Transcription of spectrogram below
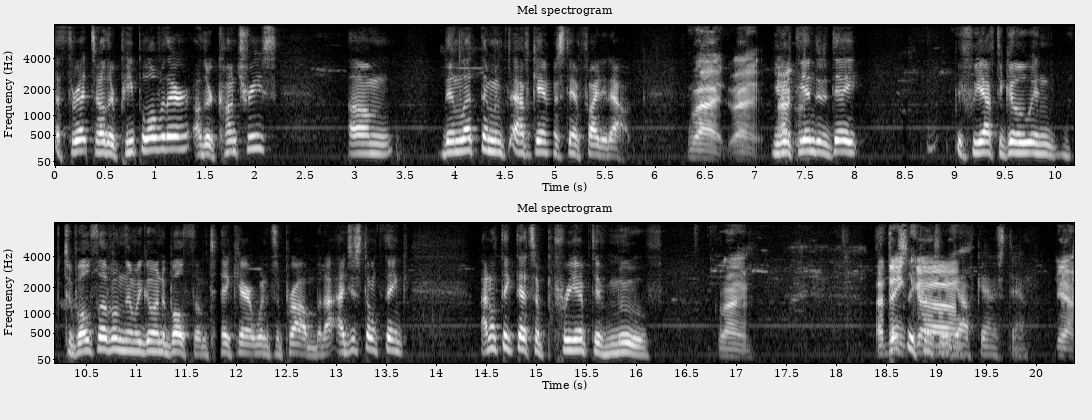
a threat to other people over there, other countries, um, then let them in Afghanistan fight it out. right, right. You know, at the end of the day, if we have to go into both of them, then we go into both of them to take care of when it's a problem. But I, I just don't think, I don't think that's a preemptive move, Right. I especially think, country like uh, Afghanistan. yeah.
